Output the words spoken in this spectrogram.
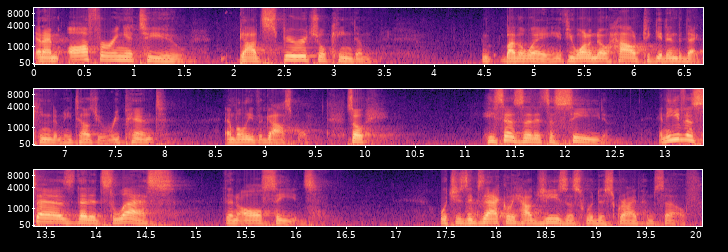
and I'm offering it to you. God's spiritual kingdom. By the way, if you want to know how to get into that kingdom, he tells you repent and believe the gospel. So he says that it's a seed. And he even says that it's less than all seeds, which is exactly how Jesus would describe himself.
